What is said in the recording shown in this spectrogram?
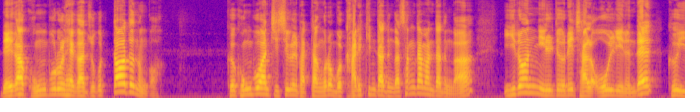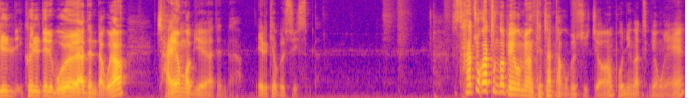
내가 공부를 해가지고 떠드는 거. 그 공부한 지식을 바탕으로 뭘 가리킨다든가 상담한다든가 이런 일들이 잘 어울리는데 그 일, 그 일들이 모여야 된다고요? 자영업이어야 된다. 이렇게 볼 수 있습니다. 사주 같은 거 배우면 괜찮다고 볼 수 있죠. 본인 같은 경우에.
